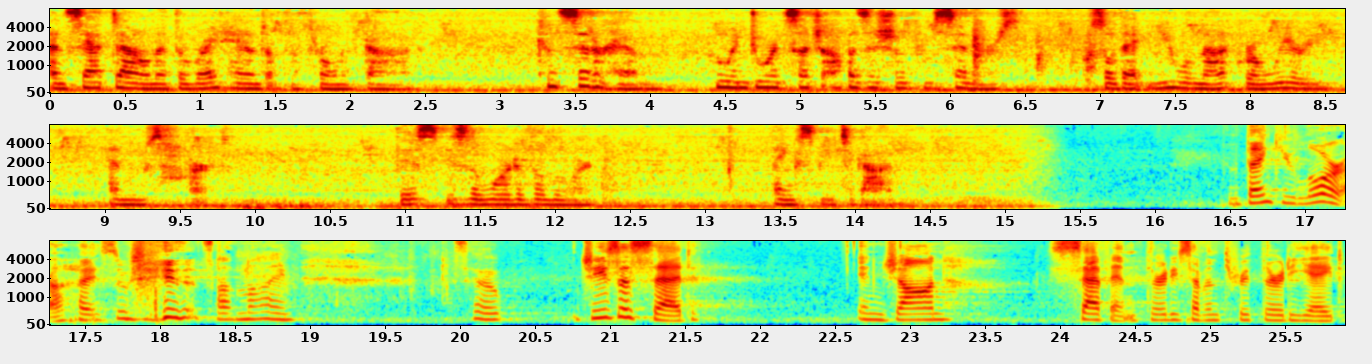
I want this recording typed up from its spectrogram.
and sat down at the right hand of the throne of God. Consider him who endured such opposition from sinners, so that you will not grow weary and lose heart. This is the word of the Lord. Thanks be to God. Thank you, Laura. I assume it's online. So, Jesus said in John 7 37 through 38,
